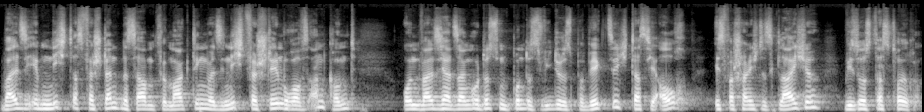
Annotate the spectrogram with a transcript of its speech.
Weil sie eben nicht das Verständnis haben für Marketing, weil sie nicht verstehen, worauf es ankommt. Und weil sie halt sagen, oh, das ist ein buntes Video, das bewegt sich, das hier auch, ist wahrscheinlich das Gleiche. Wieso ist das teurer?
